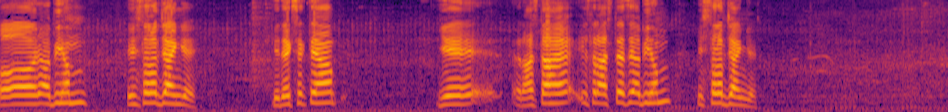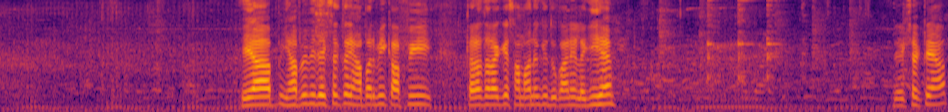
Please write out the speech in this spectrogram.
और अभी हम इस तरफ़ जाएँगे। ये देख सकते हैं आप। ये रास्ता है, इस रास्ते से अभी हम इस तरफ़ जाएँगे। ये आप यहाँ पे भी देख सकते हैं, यहाँ पर भी काफ़ी तरह तरह के सामानों की दुकानें लगी है। देख सकते हैं आप।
